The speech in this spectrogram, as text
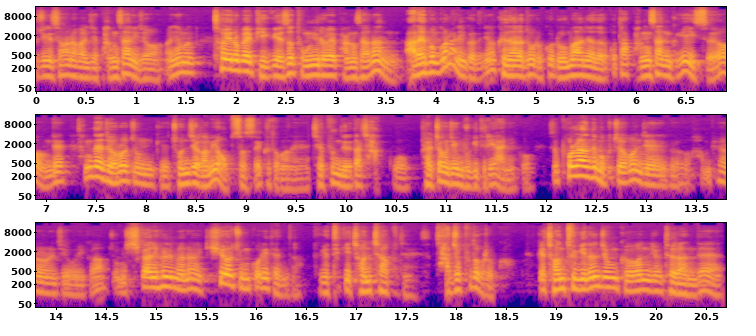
그 중에서 하나가 이제 방산이죠. 왜냐면 서유럽에 비교해서 동유럽의 방산은 안 해본 건 아니거든요. 그 나라도 그렇고 루마니아도 그렇고 다 방산 그게 있어요. 근데 상대적으로 좀 존재감이 없었어요. 그 동안에. 제품들이 다 작고 결정적인 무기들이 아니고. 그래서 폴란드 목적은 이제 그 한편으로는 이제 우리가 좀 시간이 흐르면은 키워준 꼴이 된다. 그게 특히 전차 분야에서. 자주포도 그렇고. 그러니까 전투기는 좀 그건 좀 덜한데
